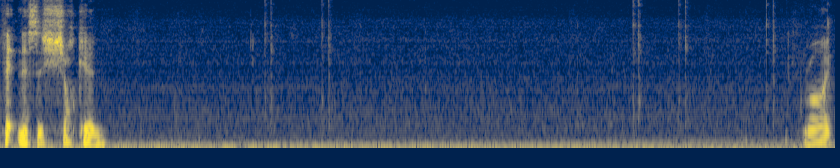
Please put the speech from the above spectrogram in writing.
fitness is shocking. Right.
